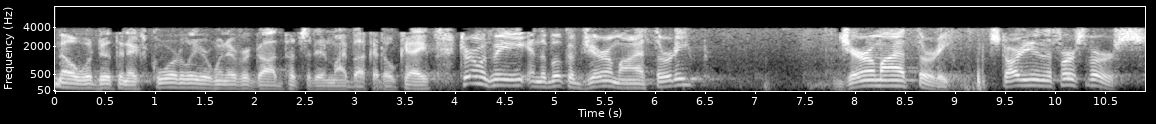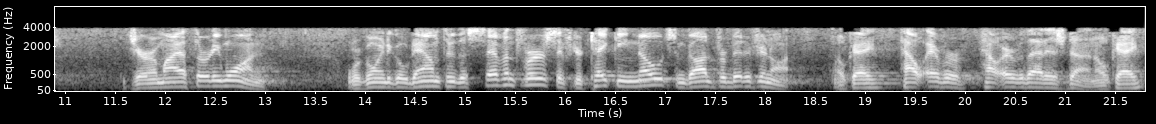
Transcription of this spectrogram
No, we'll do it the next quarterly or whenever God puts it in my bucket, okay? Turn with me in the book of Jeremiah 30. Jeremiah 30, starting in the first verse. Jeremiah 31. We're going to go down through the seventh verse if you're taking notes, and God forbid if you're not. Okay? However, however that is done, okay?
